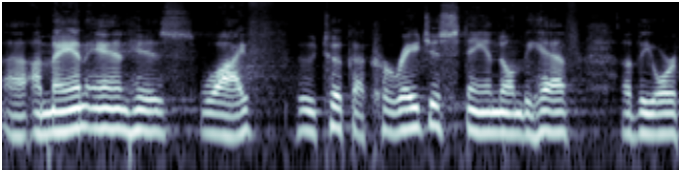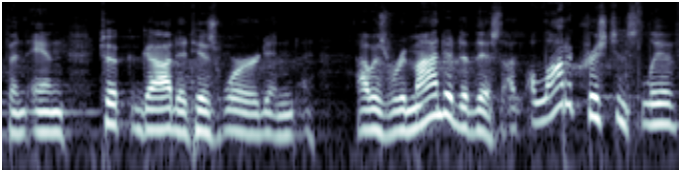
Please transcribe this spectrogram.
uh, a man and his wife who took a courageous stand on behalf of the orphan and took God at his word. And I was reminded of this. A, lot of Christians live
